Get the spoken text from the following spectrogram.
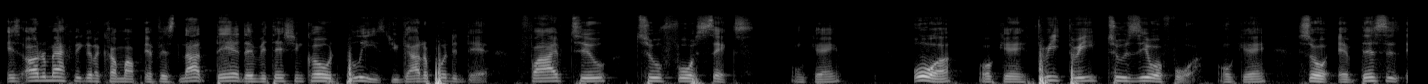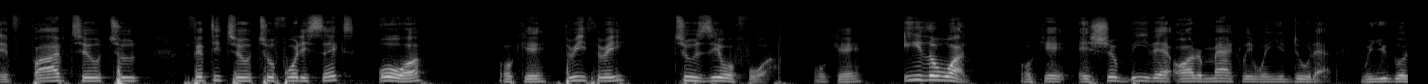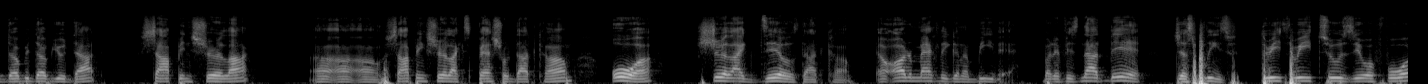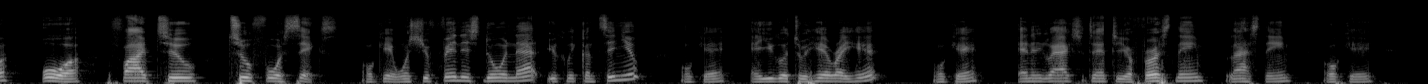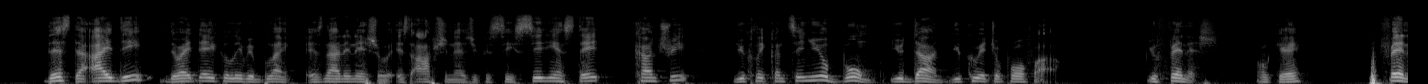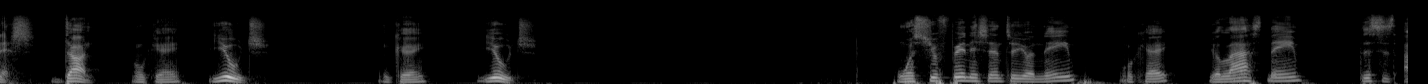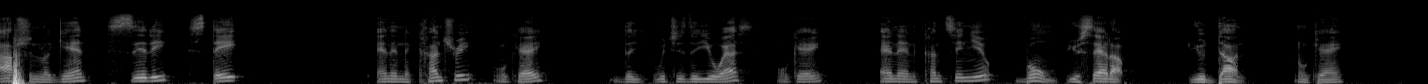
It's automatically going to come up. If it's not there, the invitation code, please, you got to put it there. 52246 okay, or okay, three three two zero four, okay. So if this is if five two two fifty two two forty six or okay three three two zero four, okay, either one, okay, it should be there automatically when you do that. When you go www dot shopping Sherlock, uh, uh, uh, shopping Sherlock special.com or SherlockDeals.com automatically gonna be there. But if it's not there, just please 33204 or 52246. Okay, once you finish doing that, you click continue. Okay, and you go to here right here. Okay, and then you ask you to enter your first name, last name. Okay, this the ID right there. You can leave it blank. It's not an issue. It's option as you can see. City and state, country, you click continue, boom, you're done. You create your profile. You finish. Okay? Finish. Done. Okay? Huge. Okay? Huge. Once you finish, enter your name. Okay? Your last name. This is optional again. City, state, and in the country. Okay? The which is the U.S. Okay? And then continue, boom, you set up. You're done. Okay?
